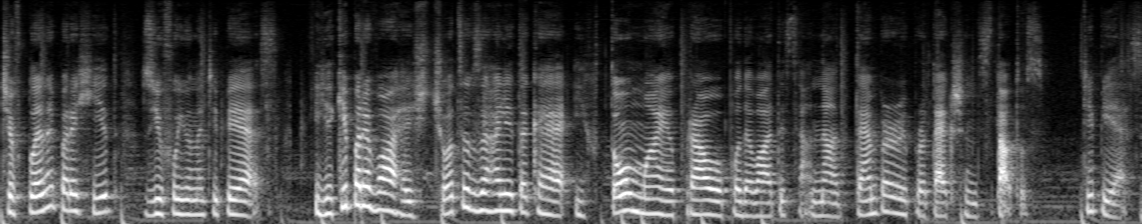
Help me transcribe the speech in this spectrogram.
чи вплине перехід з ЮФОЮ на TPS? І які переваги, що це взагалі таке, і хто має право подаватися на Temporary Protection Status TPS?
